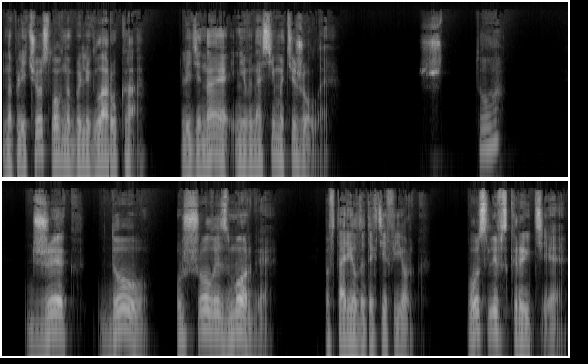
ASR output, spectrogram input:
На плечо словно бы легла рука, ледяная невыносимо тяжелая. «Что?» «Джек Доу ушел из морга», — повторил детектив Йорк. «После вскрытия».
